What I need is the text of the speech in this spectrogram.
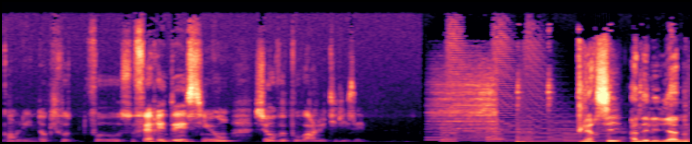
qu'en ligne. Donc il faut, faut, se faire aider si on, si on veut pouvoir l'utiliser. Merci Anne-Liliane.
